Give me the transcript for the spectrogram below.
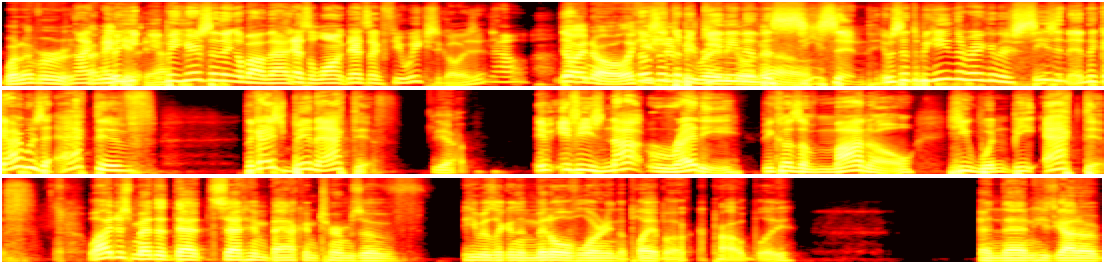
whatever? No, I- I I mean, but, he- but here's the thing about that. That's a long that's like a few weeks ago, is it now? no, I know. Like that was at the be beginning go of the season. It was at the beginning of the regular season, and the guy was active. The guy's been active. Yeah, If, if he's not ready because of mono, he wouldn't be active. Well, I just meant that that set him back in terms of he was like in the middle of learning the playbook, probably, and then he's got to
